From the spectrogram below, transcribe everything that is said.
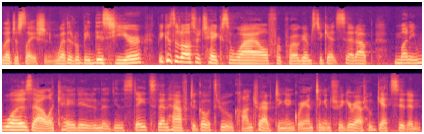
legislation, whether it'll be this year, because it also takes a while for programs to get set up. Money was allocated, and the, the, states then have to go through contracting and granting and figure out who gets it. And,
